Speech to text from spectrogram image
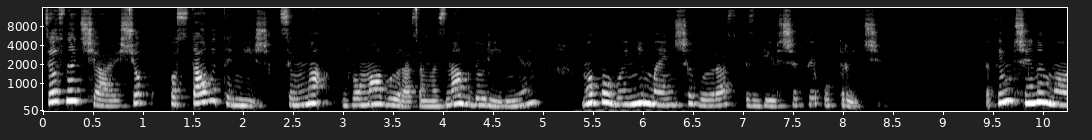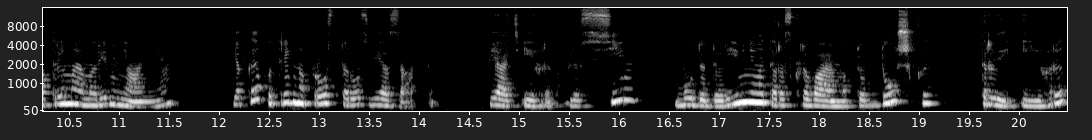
Це означає, щоб поставити між цими двома виразами знак дорівнює, ми повинні менший вираз збільшити утричі. Таким чином, ми отримаємо рівняння, яке потрібно просто розв'язати. 5y плюс 7 буде дорівнювати, розкриваємо тут дужки 3y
